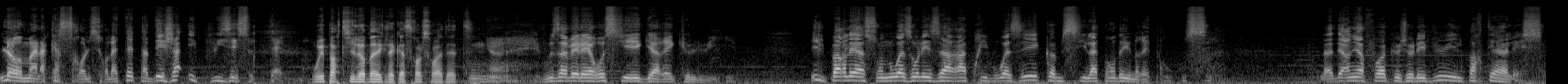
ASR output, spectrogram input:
L'homme à la casserole sur la tête a déjà épuisé ce thème. Où est parti l'homme avec la casserole sur la tête? Vous avez l'air aussi égaré que lui. Il parlait à son oiseau lézard apprivoisé comme s'il attendait une réponse. La dernière fois que je l'ai vu, il partait à l'est.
